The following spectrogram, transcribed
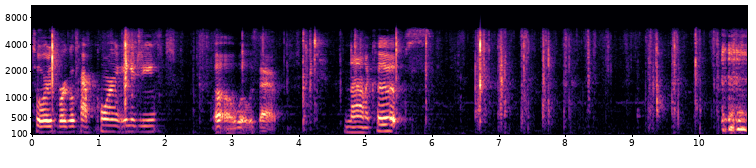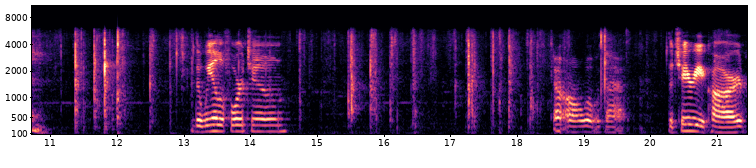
Taurus, Virgo, Capricorn energy. Uh-oh, what was that? Nine of Cups. the Wheel of Fortune. Uh-oh, what was that? The Chariot card.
